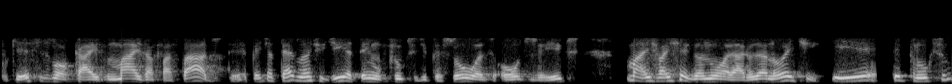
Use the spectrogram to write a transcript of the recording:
Porque esses locais mais afastados, de repente até durante o dia tem um fluxo de pessoas, outros veículos, mas vai chegando no horário da noite e esse fluxo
